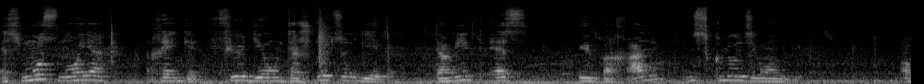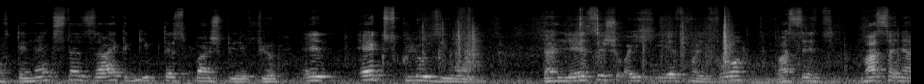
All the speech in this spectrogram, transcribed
Es muss neue Regeln für die Unterstützung geben, damit es überall Inklusion. Auf der nächsten Seite gibt es Beispiele für e Exklusion. Dann lese ich euch jetzt mal vor, was, ist, was eine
